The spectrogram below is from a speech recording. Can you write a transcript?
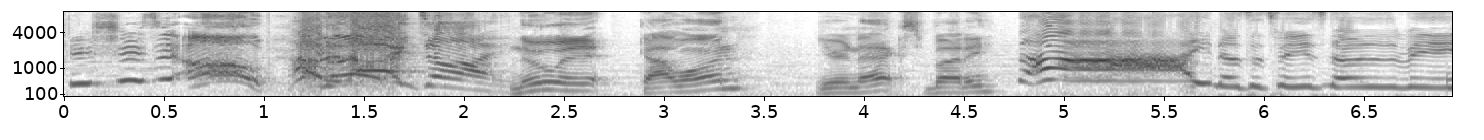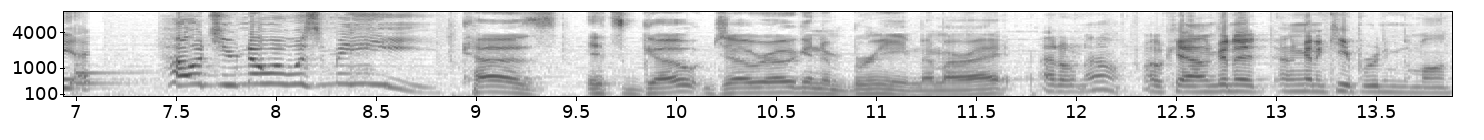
He's chasing. me. Oh, How did I die? Knew it. Got one? You're next, buddy. Ah, he knows it's me, he knows it's me. How'd you know it was me? Cuz it's Goat, Joe Rogan, and Bream. Am I right? I don't know. Okay, I'm gonna I'm gonna keep rooting them on.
